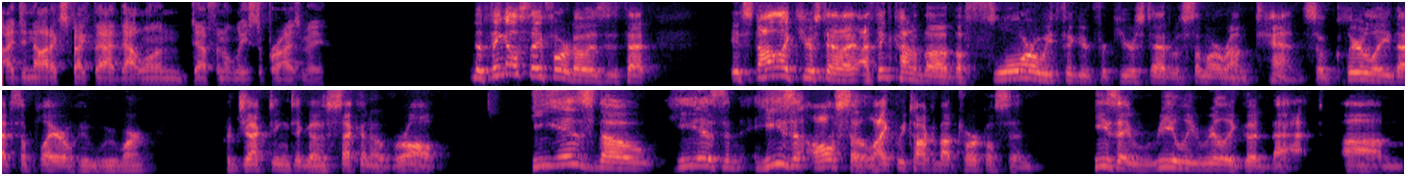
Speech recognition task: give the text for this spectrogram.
I did not expect that. That one definitely surprised me. The thing I'll say for it though is is that it's not like Kjerstad. I, I, think kind of the, the floor we figured for Kjerstad was somewhere around 10. So clearly that's a player who we weren't projecting to go second overall. He is, though, he is an, he's an also, like we talked about Torkelson, he's a really, really good bat. Um,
